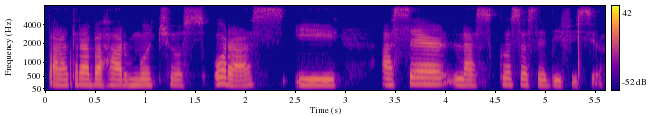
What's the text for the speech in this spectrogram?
para trabajar muchas horas y hacer las cosas de difícil.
